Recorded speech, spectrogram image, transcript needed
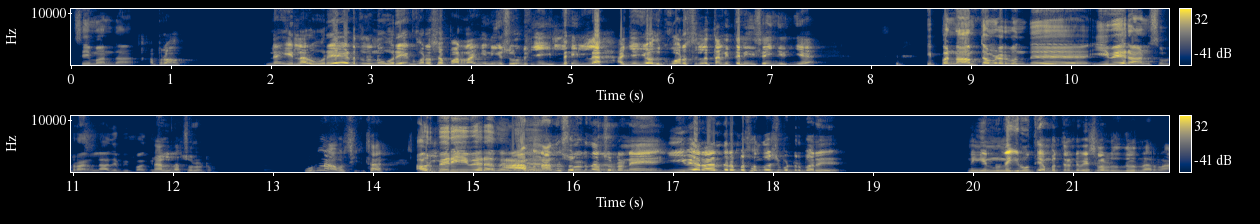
சீமான் தான். அப்புறம்? என்னங்க எல்லாரும் ஒரே இடத்துல இருந்து ஒரே கோரஸை பாடுறாங்க. நீங்க சொல்றீங்க இல்ல இல்ல. ஐயோ அது கோரஸ் இல்ல தனித்தனி இசைங்கிறீங்க. இப்ப நாம் தமிழர் வந்து ஈவேரான்னு சொல்றாங்கல்ல அது எப்படி பாக்க நல்லா சொல்லட்டும். ஒன்றும் அவசியம் சார் அவர் பேரு ஈவேரா ஆமா நான் தான் சொல்லிட்டு தான் சொல்றேனே. ஈவேரா இருந்து ரொம்ப சந்தோஷப்பட்டிருப்பாரு. நீங்க இன்னைக்கு நூத்தி ஐம்பத்தி ரெண்டு வயசுல அவர் இருந்திருந்தாருனா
